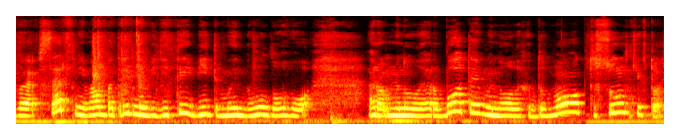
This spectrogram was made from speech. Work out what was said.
в серпні вам потрібно відійти від минулого минулої роботи, минулих думок, стосунків тощо.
